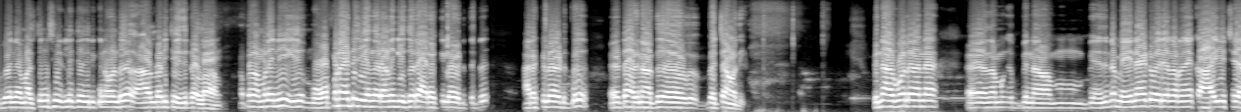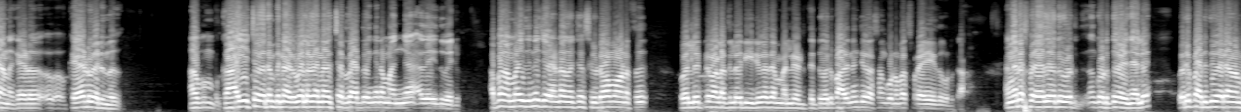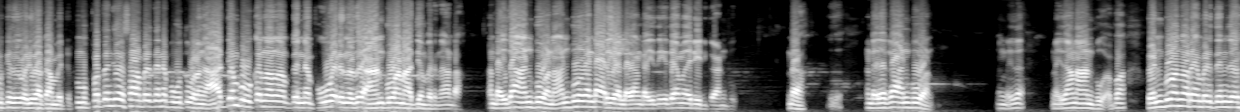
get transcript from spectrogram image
പിന്നെ മൾച്ചിങ് ഷീറ്റിൽ ചെയ്തിരിക്കുന്നതുകൊണ്ട് ആൾറെഡി ചെയ്തിട്ടുള്ളതാണ്. അപ്പൊ നമ്മൾ ഇനി ഈ ഓപ്പൺ ആയിട്ട് ചെയ്യുന്നവരാണെങ്കിൽ ഇതൊരു അര കിലോ എടുത്തിട്ട് അര കിലോ എടുത്ത് ഇട്ട് അതിനകത്ത് വെച്ചാൽ മതി. പിന്നെ അതുപോലെ തന്നെ നമുക്ക് പിന്നെ ഇതിന്റെ മെയിൻ ആയിട്ട് വരിക എന്ന് പറഞ്ഞാൽ കായ്ച്ചയാണ് കേട് കേട് വരുന്നത്. അപ്പം കായ്ച്ച വരും പിന്നെ അതുപോലെ തന്നെ ചെറുതായിട്ട് ഇങ്ങനെ മഞ്ഞ ഇത് വരും. അപ്പൊ നമ്മൾ ഇതിന് ചെയ്യേണ്ടതെന്ന് വെച്ചാൽ സിഡോമോണസ് ഒരു ലിറ്റർ വെള്ളത്തിൽ ഒരു ഇരുപത് എം എൽ എടുത്തിട്ട് ഒരു പതിനഞ്ച് ദിവസം കൂടുമ്പോൾ സ്പ്രേ ചെയ്ത് കൊടുക്കാം. അങ്ങനെ സ്പ്രേ ചെയ്ത് കൊടുത്തു കഴിഞ്ഞാൽ ഒരു പരിധി വരെ നമുക്ക് ഇത് ഒഴിവാക്കാൻ പറ്റും. മുപ്പത്തഞ്ച് ദിവസം ആകുമ്പോഴത്തേനെ പൂത്ത് തുടങ്ങും. ആദ്യം പൂക്കുന്ന പിന്നെ പൂ വരുന്നത് ആൺപൂവാണ് ആദ്യം വരുന്നത്. കണ്ട? കണ്ട? ഇത് ആൺപൂവാണ് ആൺപൂ കണ്ട അറിയാലോ? കണ്ട? ഇത് ഇതേമാതിരി ഇരിക്കും ആൺപൂ. കണ്ടാ? ഇത് കണ്ട? ഇതൊക്കെ ആൺപൂവാണ്? ഇത്? ഇതാണ് ആൺപൂ. അപ്പൊ പെൺപൂ എന്ന് പറയുമ്പോഴത്തേന്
